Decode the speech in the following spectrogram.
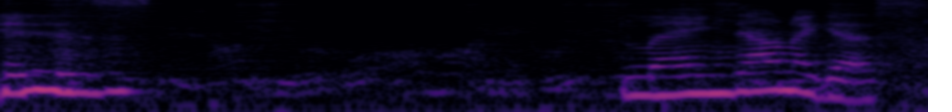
Is laying down, I guess.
